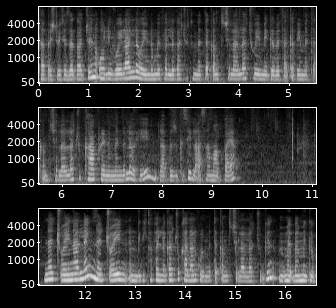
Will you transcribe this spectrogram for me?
ተፈጭቶ የተዘጋጀ ነው። olive oil አለ፣ ወይም ደግሞ የፈለጋችሁትን መጠቀም ትችላላችሁ፣ ወይም የገበታ ቅቤ መጠቀም ትችላላችሁ። ካፕሬን የምንለው ይሄ ብዙ ጊዜ ለአሳ ማባያ ነጭ ወይን አለኝ። ነጭ ወይን እንግዲህ ከፈለጋችሁ ካላልኮል መጠቀም ትችላላችሁ። ግን በምግብ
